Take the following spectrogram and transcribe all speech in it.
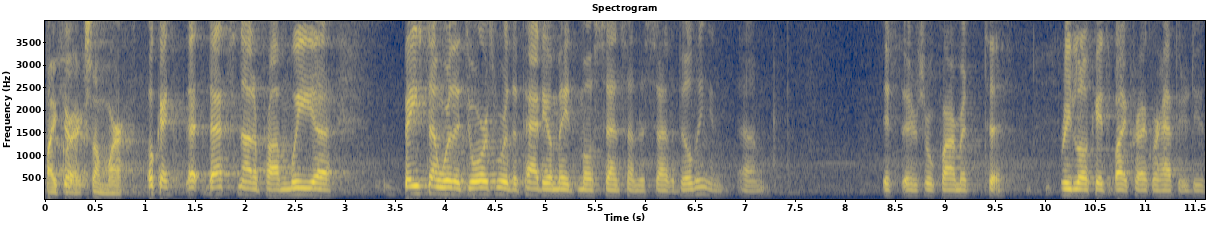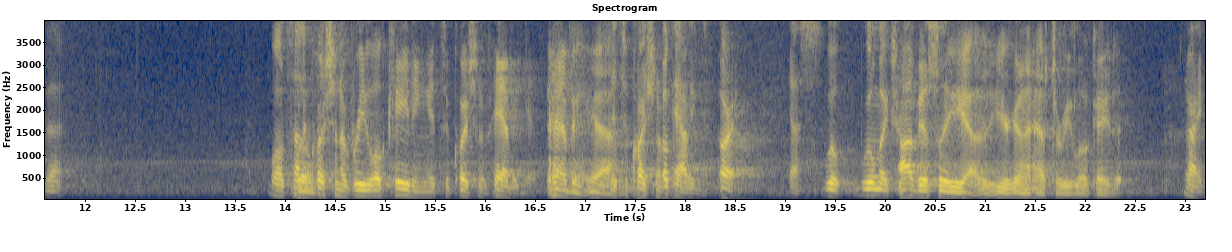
bike Sure. rack somewhere. Okay, that, that's not a problem. We, uh, based on where the doors were, the patio made the most sense on this side of the building, and um, if there's a requirement to relocate the bike rack, we're happy to do that. Well, it's not a question of relocating, it's a question of having it. Having, yeah. It's a question of Okay. having it, All right, yes. we'll, we'll make sure. Obviously, yeah, you're going to have to relocate it. Right,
